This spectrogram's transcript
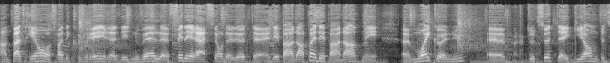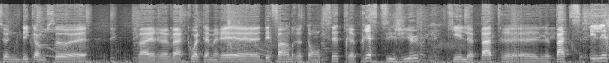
En Patreon, on va se faire découvrir euh, des nouvelles fédérations de lutte euh, indépendantes, pas indépendantes, mais euh, moins connues. Euh, tout de suite, euh, Guillaume, as-tu une idée comme ça vers, vers quoi tu aimerais défendre ton titre prestigieux, qui est le Pat, euh, le Pat Elite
